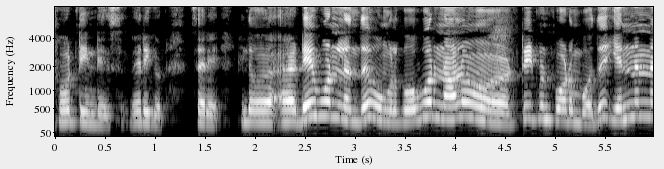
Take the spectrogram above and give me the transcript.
fourteen days very good சரி. இந்த டே ஒன்லேருந்து உங்களுக்கு ஒவ்வொரு நாளும் ட்ரீட்மெண்ட் போடும்போது என்னென்ன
